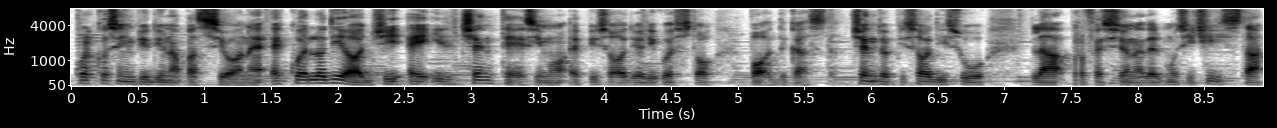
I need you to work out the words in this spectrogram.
qualcosa in più di una passione e quello di oggi è il centesimo episodio di questo podcast. 100 episodi sulla professione del musicista,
